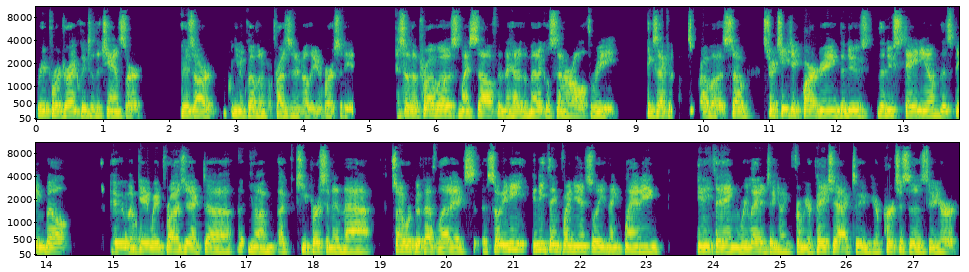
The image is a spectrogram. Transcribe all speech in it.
report directly to the chancellor, who's our you know, equivalent of a president of the university. And so the provost, myself, and the head of the medical center, all three executive vice provost. So strategic partnering, the new the new stadium that's being built, do a gateway project. Uh, you know, I'm a key person in that. So I work with athletics. So any anything financial, anything planning, anything related to you know from your paycheck to your purchases to your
